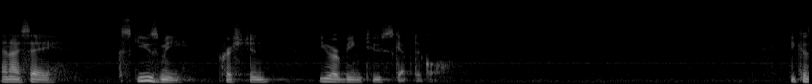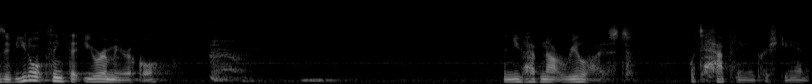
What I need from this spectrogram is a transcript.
And I say, excuse me, Christian, you are being too skeptical. Because if you don't think that you're a miracle, then you have not realized what's happening in Christianity.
